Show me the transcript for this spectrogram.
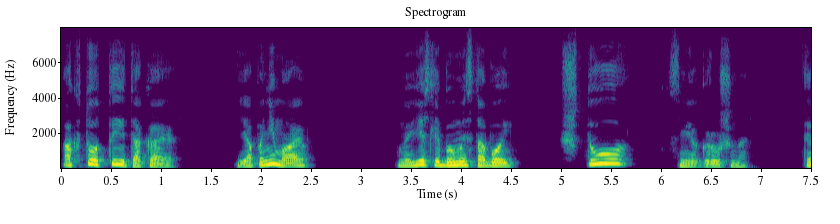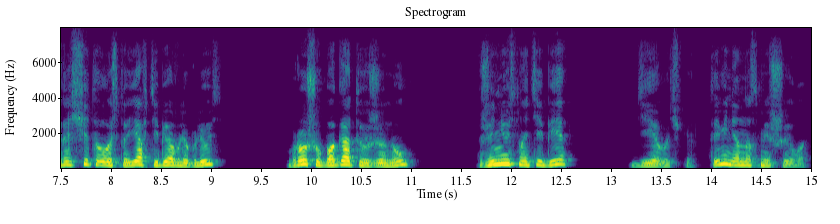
А кто ты такая? Я понимаю. Но если бы мы с тобой... Что? Смех Грушина. Ты рассчитывала, что я в тебя влюблюсь? Брошу богатую жену? Женюсь на тебе? Девочка, ты меня насмешила.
